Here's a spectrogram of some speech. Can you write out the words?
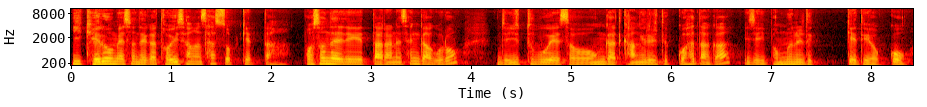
이 괴로움에서 내가 더 이상은 살 수 없겠다. 벗어나야 되겠다라는 생각으로 이제 유튜브에서 온갖 강의를 듣고 하다가 이제 이 법문을 듣게 되었고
